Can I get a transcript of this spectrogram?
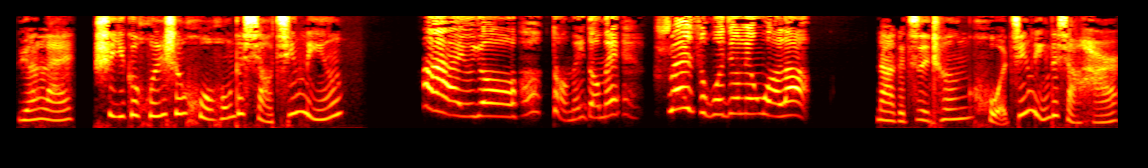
原来。是一个浑身火红的小精灵。哎呦呦，倒霉倒霉，摔死火精灵我了！那个自称火精灵的小孩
